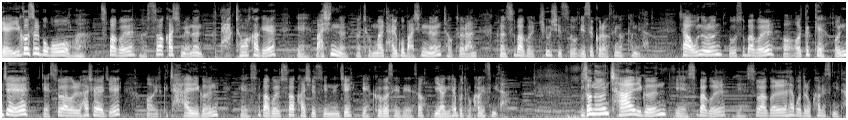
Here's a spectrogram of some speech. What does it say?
예, 이것을 보고 아, 수박을 수확하시면은 딱 정확하게 예, 맛있는 정말 달고 맛있는 적절한 그런 수박을 키우실 수 있을 거라고 생각합니다. 자 오늘은 이 수박을 어, 떻게 언제 이제 수확을 하셔야지 어, 이렇게 잘 익은 예, 수박을 수확하실 수 있는지 예, 그것에 대해서 이야기해 보도록 하겠습니다. 우선은 잘 익은 예, 수박을 예, 수확을 해 보도록 하겠습니다.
